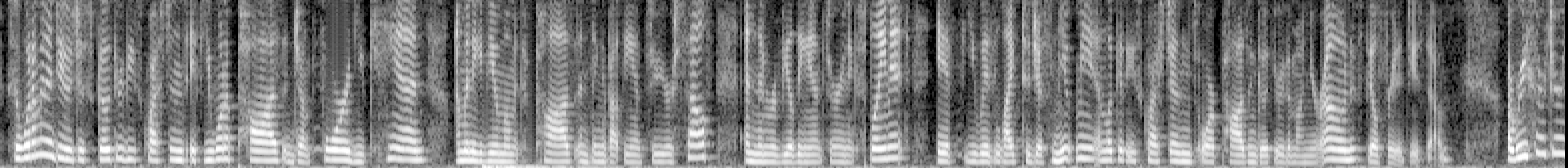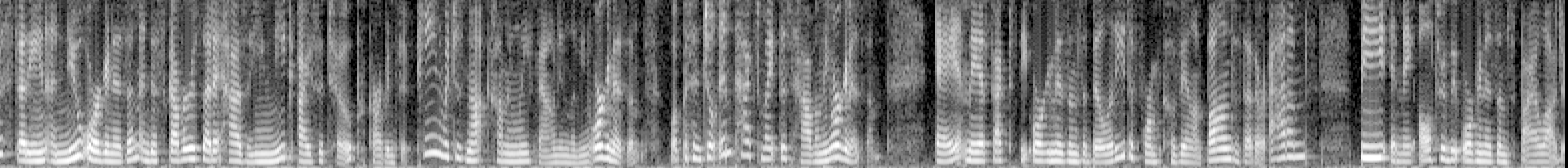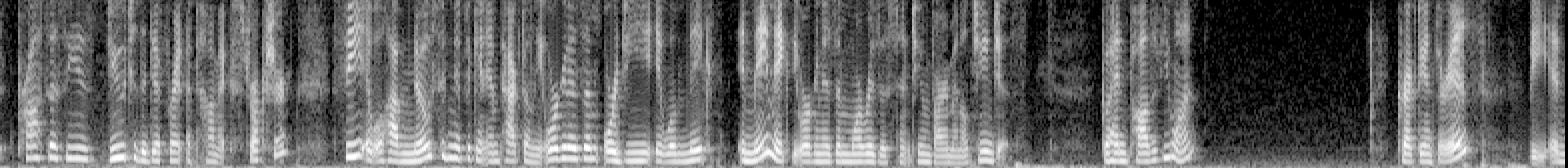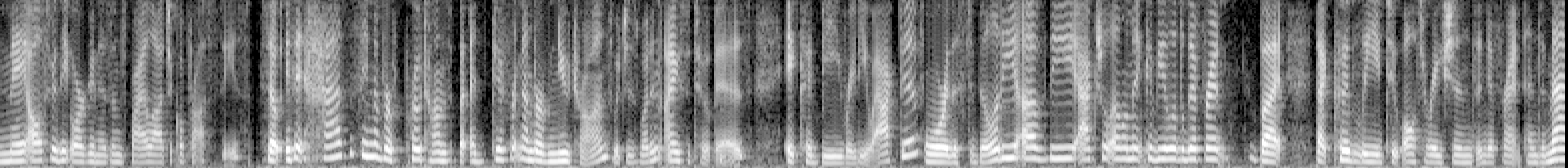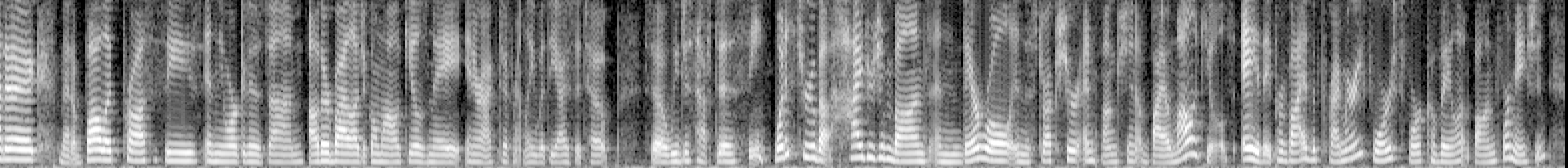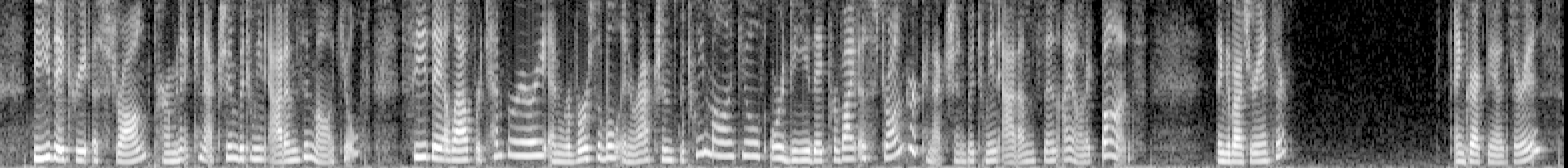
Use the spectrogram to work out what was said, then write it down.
So, what I'm going to do is just go through these questions. If you want to pause and jump forward, you can. I'm going to give you a moment to pause and think about the answer yourself and then reveal the answer and explain it. If you would like to just mute me and look at these questions or pause and go through them on your own, feel free to do so. A researcher is studying a new organism and discovers that it has a unique isotope, carbon 15, which is not commonly found in living organisms. What potential impact might this have on the organism? A. It may affect the organism's ability to form covalent bonds with other atoms. B. It may alter the organism's biologic processes due to the different atomic structure. C. It will have no significant impact on the organism. Or D. It will make it may make the organism more resistant to environmental changes. Go ahead and pause if you want. Correct answer is B. It may alter the organism's biological processes. So, if it has the same number of protons but a different number of neutrons, which is what an isotope is, it could be radioactive, or the stability of the actual element could be a little different but that could lead to alterations in different enzymatic, metabolic processes in the organism. Other biological molecules may interact differently with the isotope. So we just have to see. What is true about hydrogen bonds and their role in the structure and function of biomolecules? A, they provide the primary force for covalent bond formation. B, they create a strong, permanent connection between atoms and molecules. C, they allow for temporary and reversible interactions between molecules. Or D, they provide a stronger connection between atoms than ionic bonds. Think about your answer. And correct answer is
